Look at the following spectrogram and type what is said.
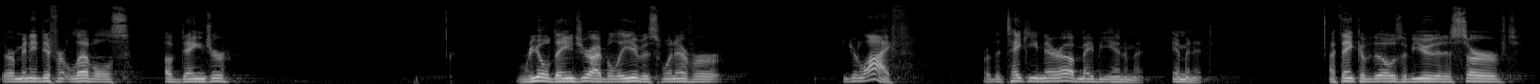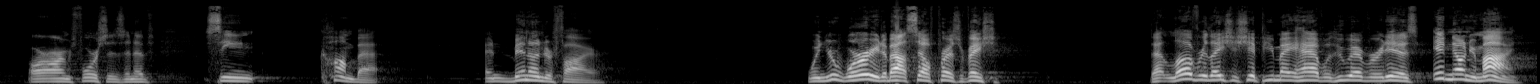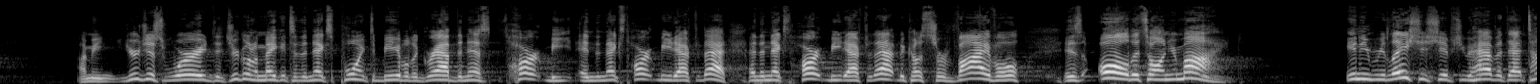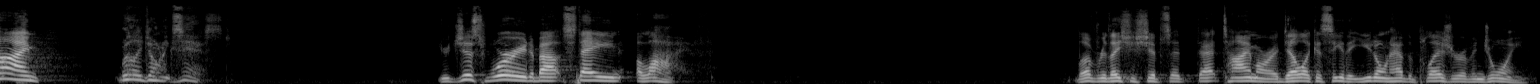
There are many different levels of danger. Real danger, I believe, is whenever your life or the taking thereof may be imminent. I think of those of you that have served our armed forces and have seen combat and been under fire. When you're worried about self preservation, that love relationship you may have with whoever it is isn't on your mind. I mean, you're just worried that you're going to make it to the next point to be able to grab the next heartbeat and the next heartbeat after that and the next heartbeat after that because survival is all that's on your mind any relationships you have at that time really don't exist. You're just worried about staying alive. Love relationships at that time are a delicacy that you don't have the pleasure of enjoying.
